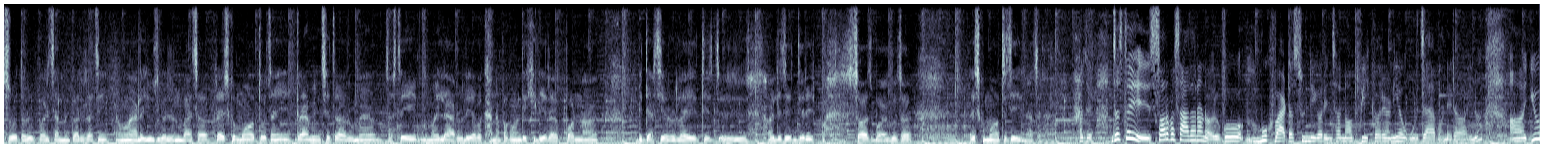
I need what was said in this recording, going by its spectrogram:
स्रोतहरू परिचालन गरेर चाहिँ उहाँहरूले युज गरिरहनु भएको छ। र यसको महत्त्व चाहिँ ग्रामीण क्षेत्रहरूमा जस्तै महिलाहरूले अब खाना पकाउनदेखि लिएर पढ्न विद्यार्थीहरूलाई अहिले चाहिँ धेरै सहज भएको छ। यसको महत्त्व चाहिँ हेर्न चाहिँ हजुर जस्तै सर्वसाधारणहरूको मुखबाट सुन्ने गरिन्छ नवीकरणीय ऊर्जा भनेर होइन? यो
